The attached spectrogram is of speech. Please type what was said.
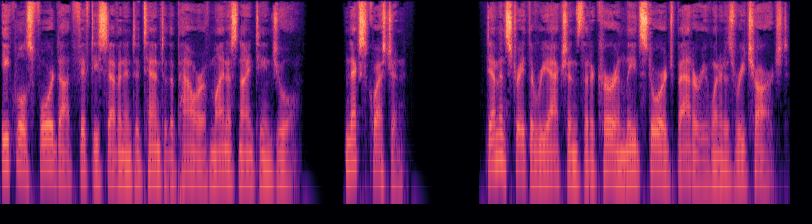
Equals 4.57 into 10 to the power of minus 19 joule. Next question. Demonstrate the reactions that occur in lead storage battery when it is recharged.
